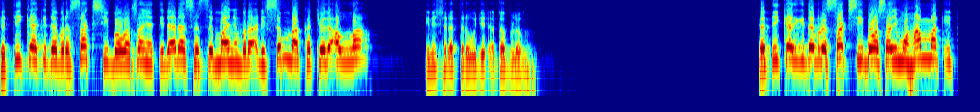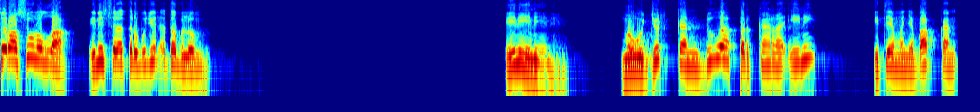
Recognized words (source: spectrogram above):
Ketika kita bersaksi bahwasanya tidak ada sesembahan yang berhak disembah kecuali Allah, ini sudah terwujud atau belum? Ketika kita bersaksi bahwasanya Muhammad itu Rasulullah, ini sudah terwujud atau belum? Ini, ini, ini. Mewujudkan dua perkara ini, itu yang menyebabkan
